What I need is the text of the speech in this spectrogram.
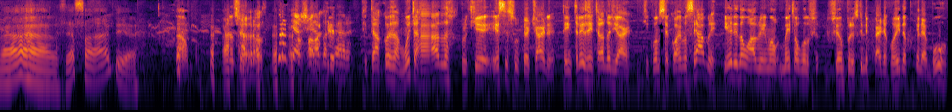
Ah, você sabe. Não, eu vou falar que- cara. que tem uma coisa muito errada, porque esse Supercharger tem três entradas de ar, que quando você corre você abre. E ele não abre em momento algum do fi- do filme, por isso que ele perde a corrida, porque ele é burro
